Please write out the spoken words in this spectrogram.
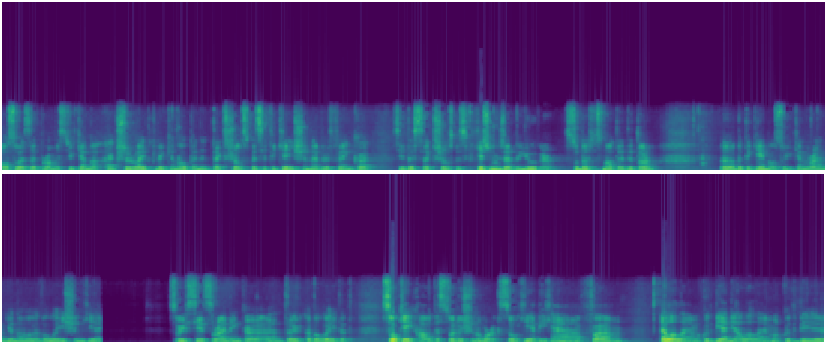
Also as i promised you can actually right click and open in textual specification everything. Uh, see the textual specification is at the viewer so that's not editor. Uh, but again also you can run you know evaluation here. So you see it's running uh, and uh, evaluated. So okay how the solution works. So here we have um, llm could be any llm could be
